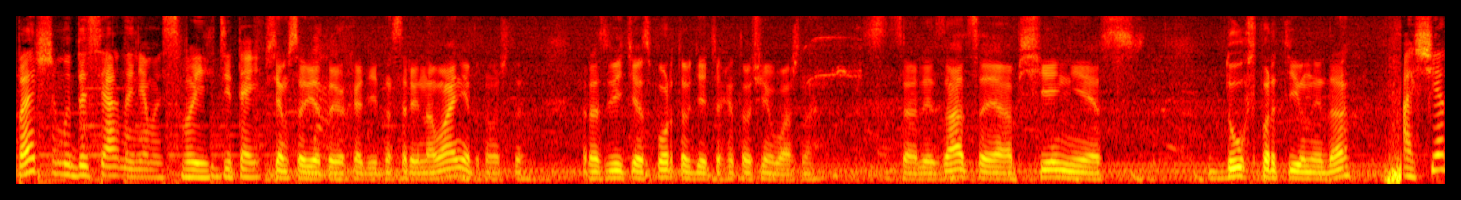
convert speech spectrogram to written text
першими досягненнями своїх дітей. Всем советую ходить на соревнования, потому что развитие спорта в детях это очень важно. Социализация, общение, с- дух спортивный, да? А ще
